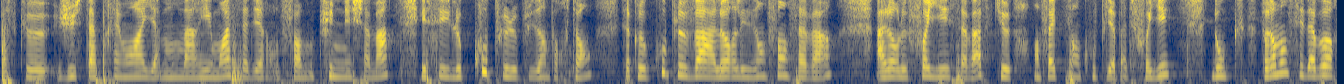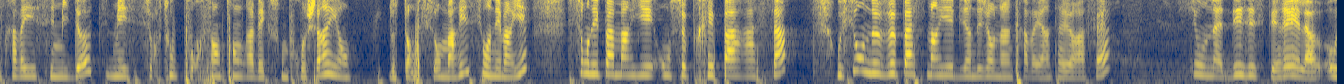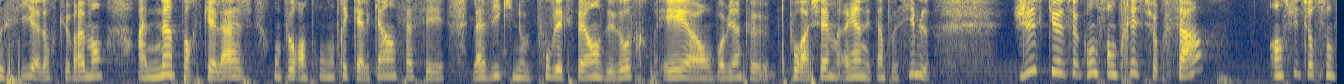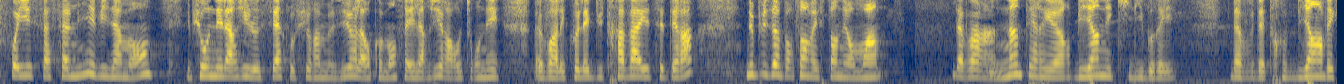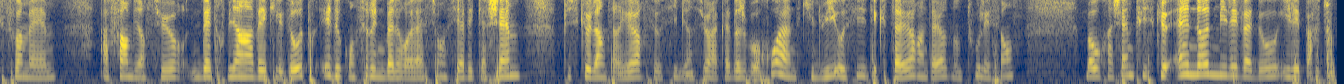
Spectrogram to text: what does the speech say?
parce que juste après moi, il y a mon mari et moi, c'est-à-dire on forme qu'une neshama, et c'est le couple le plus important. C'est-à-dire que le couple va, alors les enfants ça va, alors le foyer ça va, parce que en fait sans couple il n'y a pas de foyer. Donc vraiment c'est d'abord travailler ses midotes, mais surtout pour s'entendre avec son prochain et en d'autant son mari si on est marié. Si on n'est pas marié, on se prépare à ça. Ou si on ne veut pas se marier, bien déjà on a un travail intérieur à faire si on a désespéré là aussi, alors que vraiment à n'importe quel âge, on peut rencontrer quelqu'un, ça c'est la vie qui nous le prouve, l'expérience des autres, et euh, on voit bien que pour Hachem, rien n'est impossible. Juste que se concentrer sur ça, Ensuite, sur son foyer, sa famille, évidemment. Et puis, on élargit le cercle au fur et à mesure. Là, on commence à élargir, à retourner euh, voir les collègues du travail, etc. Le plus important restant néanmoins d'avoir un intérieur bien équilibré, d'être bien avec soi-même, afin bien sûr d'être bien avec les autres et de construire une belle relation aussi avec Hachem, puisque l'intérieur c'est aussi bien sûr Akadosh Baruch Hu, qui lui aussi est extérieur, intérieur dans tous les sens, Baruch Hachem, puisque Enon Milevado, il est partout.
